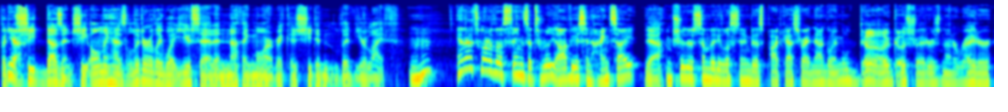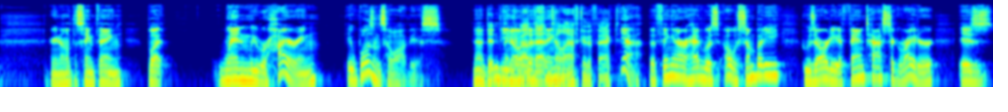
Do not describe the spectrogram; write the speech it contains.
But Yeah. she doesn't. She only has literally what you said and nothing more because she didn't live your life. Mm-hmm. And that's one of those things that's really obvious in hindsight. Yeah. I'm sure there's somebody listening to this podcast right now going, "Well, duh, ghostwriter's not a writer," or you know, not the same thing. But when we were hiring, it wasn't so obvious. No, didn't You think know, about that thing- until after the fact. Yeah, the thing in our head was, oh, somebody who's already a fantastic writer is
